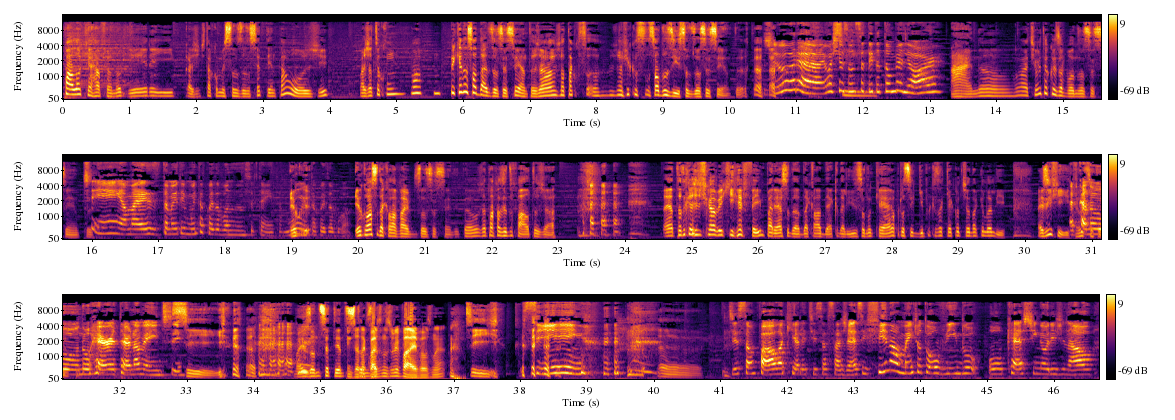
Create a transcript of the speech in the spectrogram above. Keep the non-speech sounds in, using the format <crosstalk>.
Paulo, aqui é Rafael Nogueira e a gente tá começando os anos 70 hoje. Mas já tô com uma, uma pequena saudade dos anos 60. Já, já, tá com, já fico saudosista dos anos 60. Jura? Eu achei Sim. os anos 70 tão melhor. Ai, não. Ah, tinha muita coisa boa nos anos 60. Tinha, mas também tem muita coisa boa nos anos 70. Muita eu, coisa boa. Eu gosto daquela vibe dos anos 60, então já tá fazendo falta já. <laughs> É, tanto que a gente fica meio que refém, parece, da, daquela década ali. Você não quer prosseguir porque você quer continuar naquilo ali. Mas enfim. Vai ficar no, no hair eternamente. Sim. <laughs> Mas anos 70. Já tá quase nos revivals, né? Sim. Sim. <laughs> é... De São Paulo, aqui é a Letícia Sagesse. E finalmente eu tô ouvindo o casting original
